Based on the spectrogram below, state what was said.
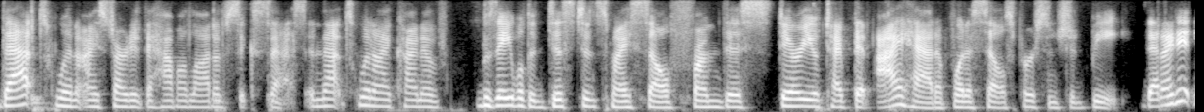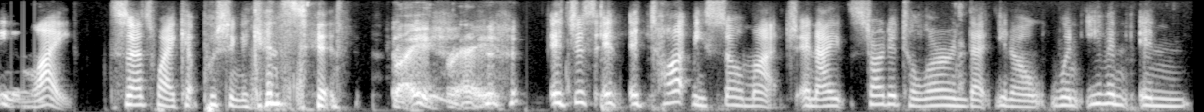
that's when I started to have a lot of success. And that's when I kind of was able to distance myself from this stereotype that I had of what a salesperson should be that I didn't even like. So that's why I kept pushing against it. Right, right. it just it it taught me so much and I started to learn that, you know, when even in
